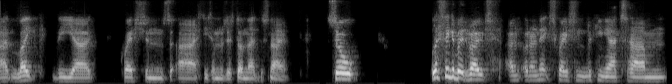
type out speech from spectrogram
uh, like the uh, questions. I see someone's just done that just now. So let's think a bit about on, our next question, looking at um,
